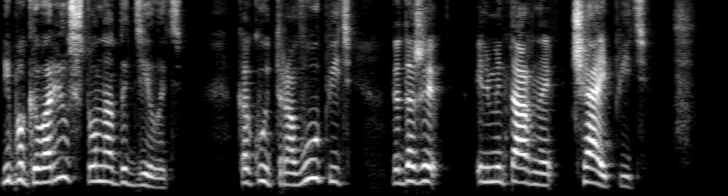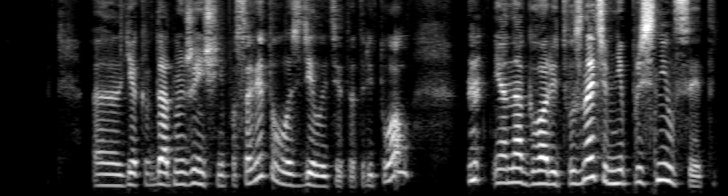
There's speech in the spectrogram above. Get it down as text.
либо говорил, что надо делать. Какую траву пить, да даже элементарно чай пить. Э, я когда одной женщине посоветовала сделать этот ритуал, и она говорит, вы знаете, мне приснился этот,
